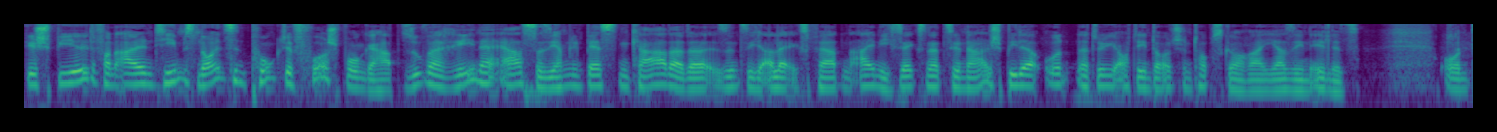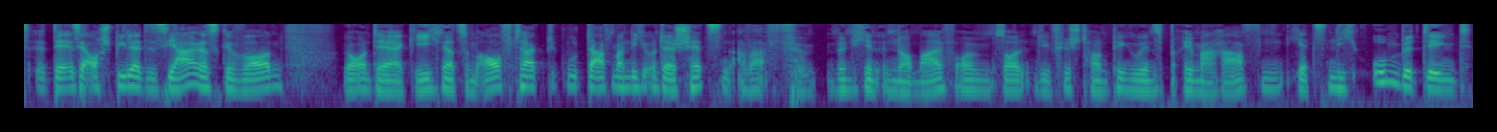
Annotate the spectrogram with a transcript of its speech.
gespielt von allen Teams, 19 Punkte Vorsprung gehabt, souveräner Erster. Sie haben den besten Kader, da sind sich alle Experten einig. Sechs Nationalspieler und natürlich auch den deutschen Topscorer Yasin Ilitz. Und der ist ja auch Spieler des Jahres geworden. Ja, und der Gegner zum Auftakt, gut, darf man nicht unterschätzen, aber für München in Normalform sollten die Fishtown Penguins Bremerhaven jetzt nicht unbedingt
